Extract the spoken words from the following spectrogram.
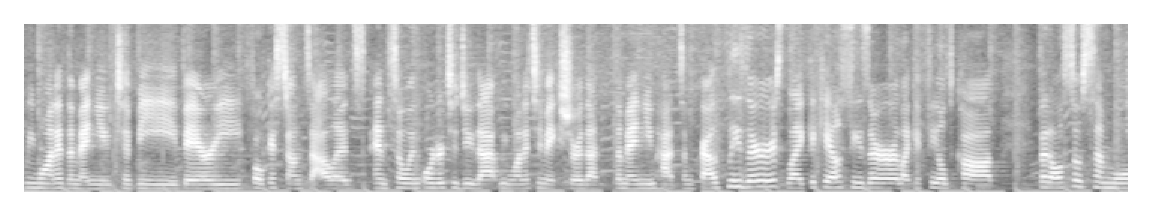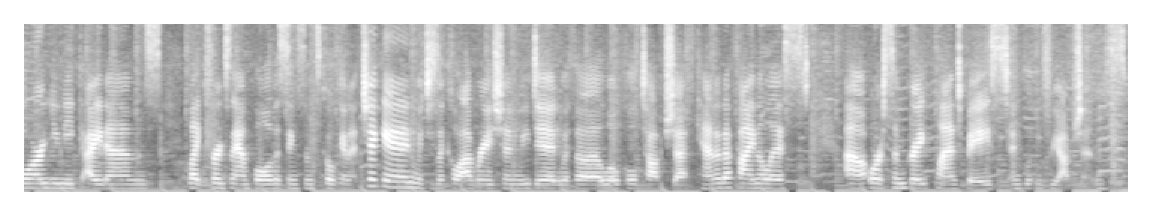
We wanted the menu to be very focused on salads. And so in order to do that, we wanted to make sure that the menu had some crowd pleasers, like a kale Caesar, like a field Cobb, but also some more unique items, like for example, the Sing Sense Coconut Chicken, which is a collaboration we did with a local Top Chef Canada finalist, uh, or some great plant-based and gluten-free options.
